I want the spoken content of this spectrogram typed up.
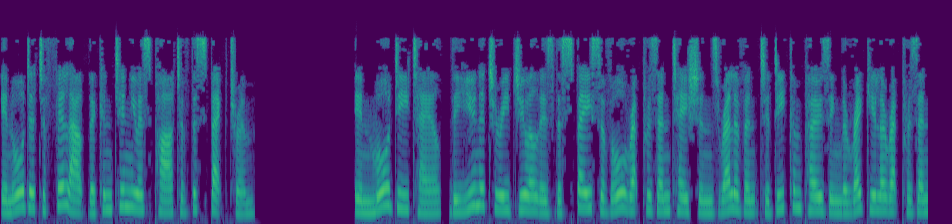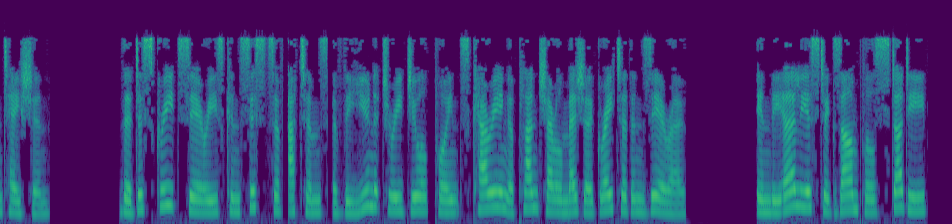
in order to fill out the continuous part of the spectrum. In more detail, the unitary dual is the space of all representations relevant to decomposing the regular representation. The discrete series consists of atoms of the unitary dual points carrying a Plancherel measure greater than zero. In the earliest examples studied,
